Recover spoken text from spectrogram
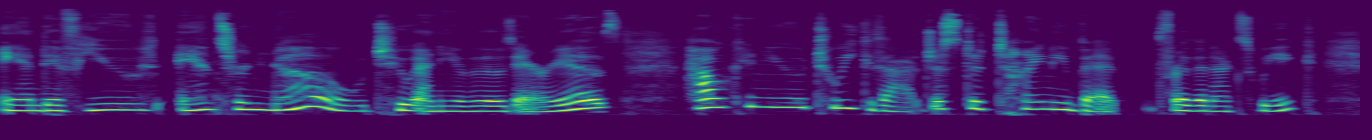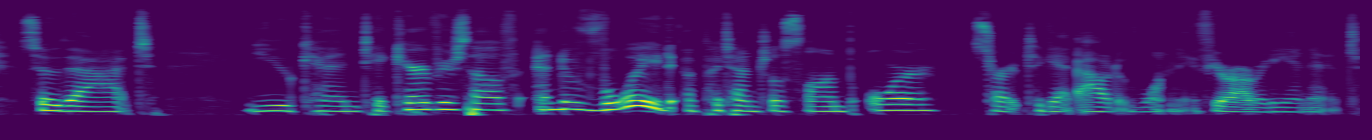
and if you answer no to any of those areas, how can you tweak that just a tiny bit for the next week so that you can take care of yourself and avoid a potential slump or start to get out of one if you're already in it.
